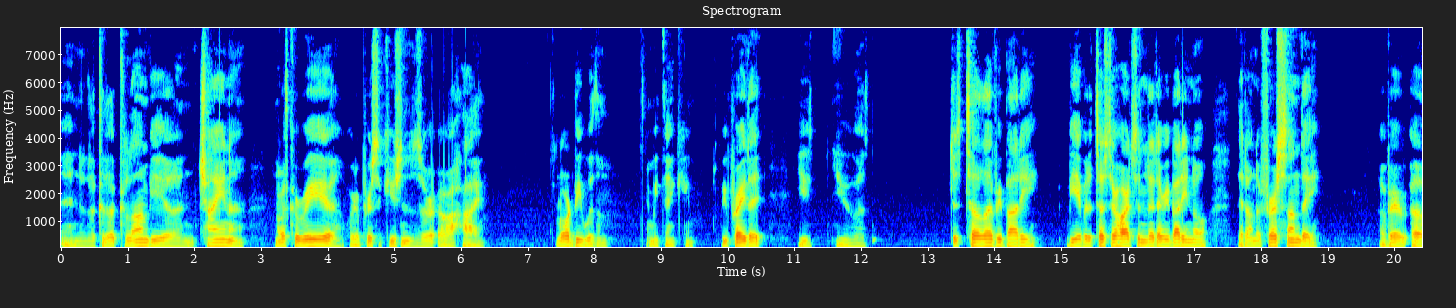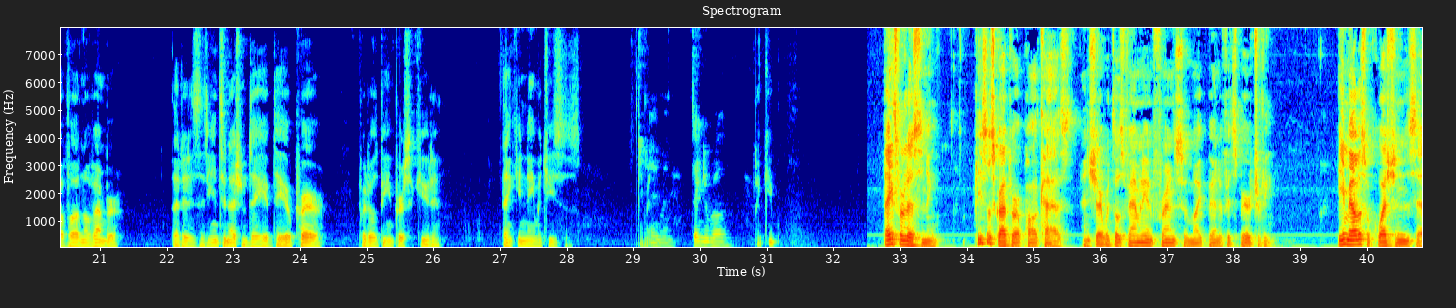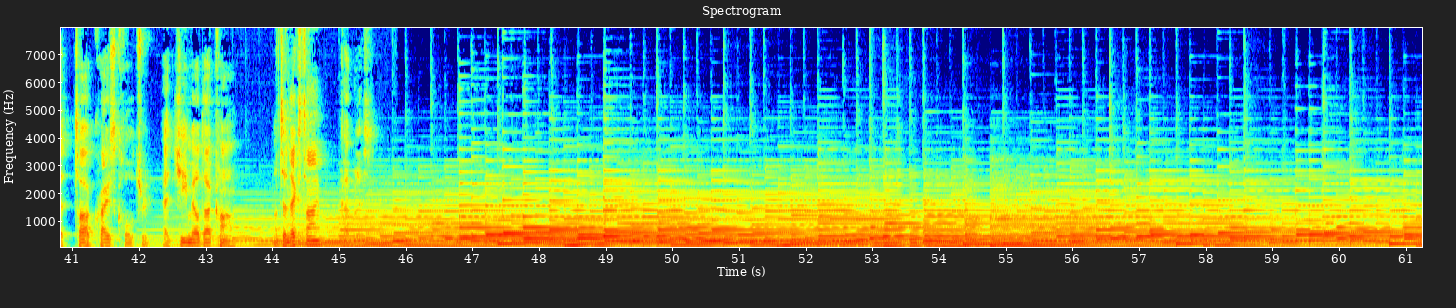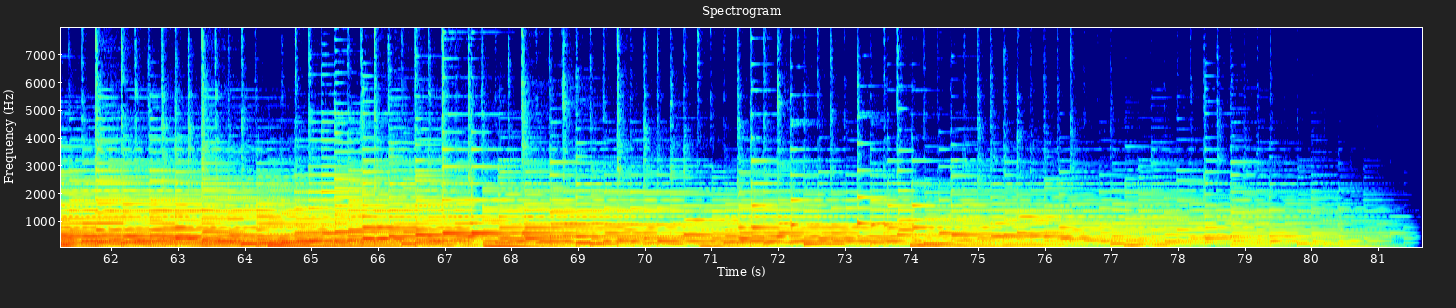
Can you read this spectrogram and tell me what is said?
and Colombia and China, North Korea, where the persecutions are, are high. Lord be with them, and we thank you. We pray that you you uh, just tell everybody, be able to touch their hearts and let everybody know that on the first Sunday of, of uh, November, that it is the International Day of Day of Prayer for those being persecuted. Thank you in the name of Jesus. Amen. Amen. Thank you, brother. Thank you. Thanks for listening. Please subscribe to our podcast and share with those family and friends who might benefit spiritually. Email us with questions at talkchristculture at gmail.com. Until next time, God bless.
